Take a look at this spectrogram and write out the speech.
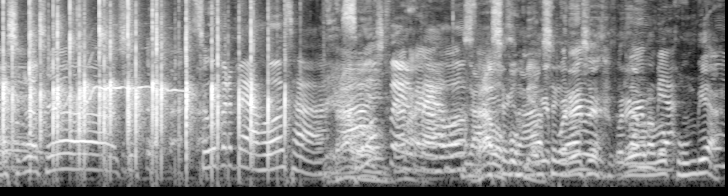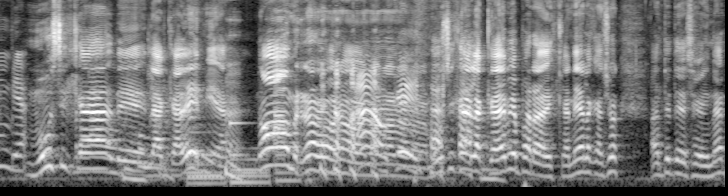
Gracias, gracias. Súper pegajosa. Súper pegajosa. Bravo, cumbia. Gracias, gracias. Poneme, poneme cumbia. cumbia. Música de la academia. No, hombre, no, no, no. Ah, okay. no, no Música de la academia para descanear la canción. Antes de desayunar,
